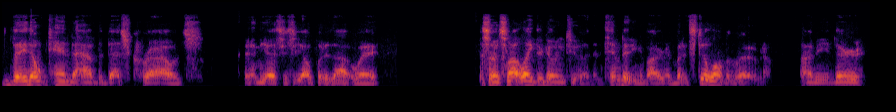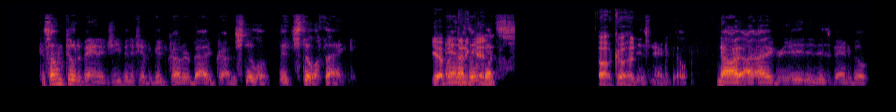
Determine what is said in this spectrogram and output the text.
they don't tend to have the best crowds in the SEC. I'll put it that way. So it's not like they're going to an intimidating environment, but it's still on the road. I mean, they're because home field advantage, even if you have a good crowd or a bad crowd, is still a it's still a thing. Yeah, but and then again, that's oh, go ahead. It is Vanderbilt. No, I, I agree. It, it is Vanderbilt.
